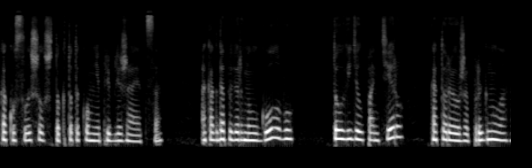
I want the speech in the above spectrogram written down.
как услышал, что кто-то ко мне приближается, а когда повернул голову, то увидел пантеру, которая уже прыгнула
